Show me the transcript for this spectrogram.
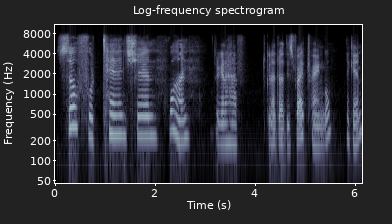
So for tension one, they're gonna have gonna draw this right triangle again.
